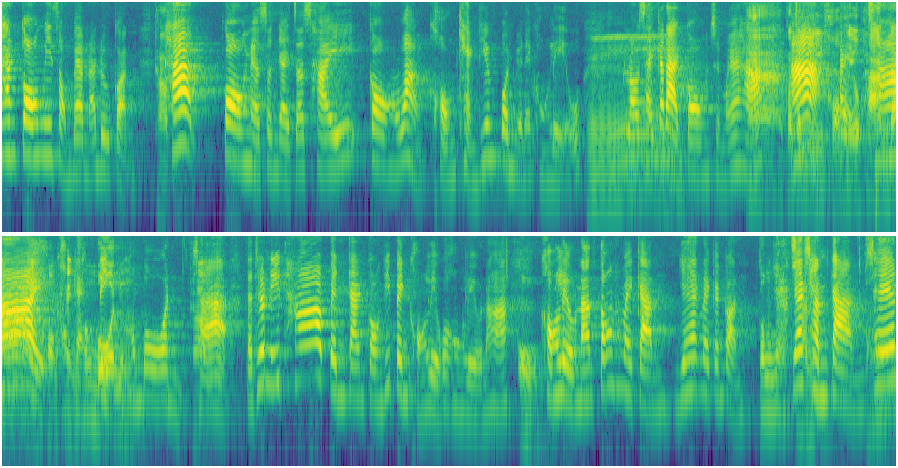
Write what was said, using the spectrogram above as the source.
การกรองมี 2 แบบนะดูก่อนครับถ้ากรองเนี่ยส่วนใหญ่จะใช้กรองระหว่างของแข็งที่มันปนอยู่ในของเหลวอืมเราใช้กระดาษกรองใช่ไหมคะอ่าก็จะมีของเหลวผ่านได้ใช่ของแข็งข้างติบดนอยู่ข้างบนครับใช่แต่เที่ยวนี้ถ้าเป็นการกรองที่เป็นของเหลวกับของเหลวนะคะโอ้ของเหลวนั้นต้องทำไมกันแยกอะไรกันก่อนต้องแยกแยกชั้นกันอ๋อเช่น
